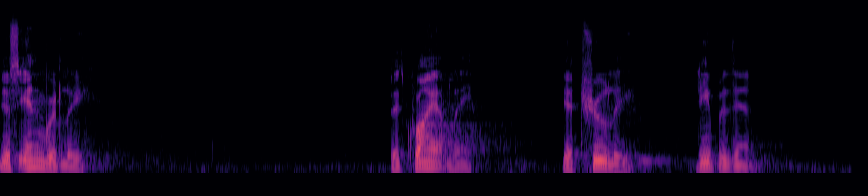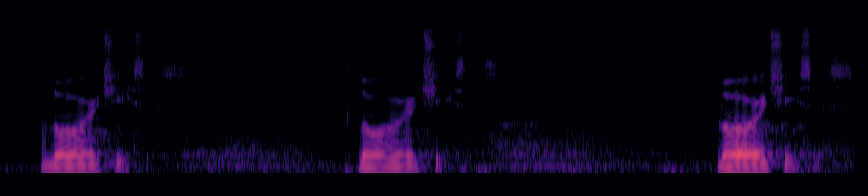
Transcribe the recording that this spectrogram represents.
Just inwardly, but quietly, yet truly, deep within. Lord Jesus. Lord Jesus. Lord Jesus.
